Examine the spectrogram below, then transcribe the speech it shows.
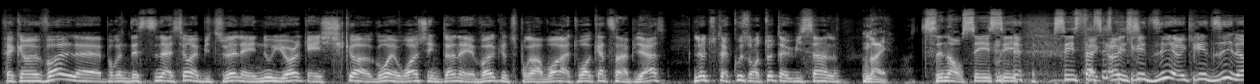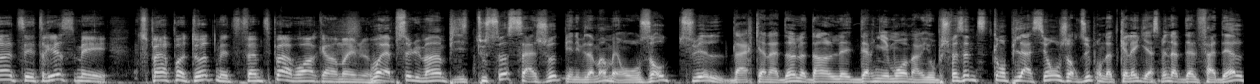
Fait qu'un vol euh, pour une destination habituelle, un New York, un Chicago, un Washington, un vol que tu pourrais avoir à 3 400 pièces, là tout à coup ils sont tous à 800 là. Ouais. C'est non, c'est c'est c'est assez un spécifique. crédit, un crédit là, c'est triste mais tu perds pas tout mais tu te fais un petit peu avoir quand même. Ouais, absolument. Puis tout ça s'ajoute bien évidemment mais aux autres tuiles d'Air Canada là, dans les derniers mois, Mario. Puis je faisais une petite compilation aujourd'hui pour notre collègue Yasmine Abdel Fadel,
